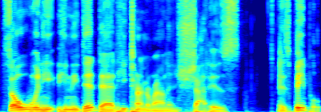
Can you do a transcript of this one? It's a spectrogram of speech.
So when he when he did that, he turned around and shot his his people.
